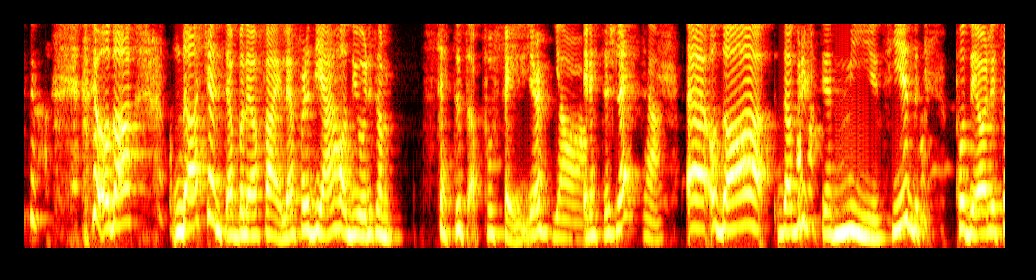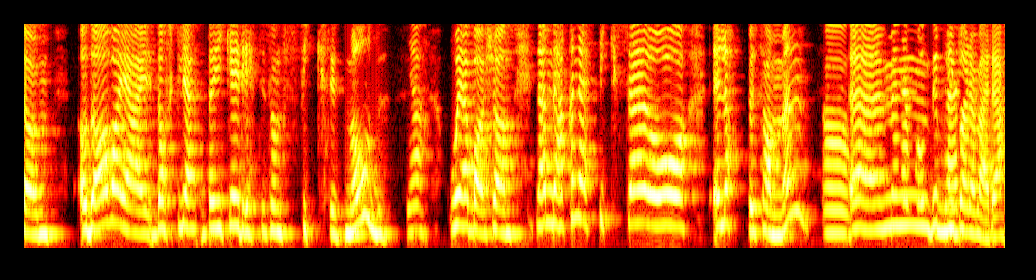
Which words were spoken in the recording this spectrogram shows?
og da, da kjente jeg på det å feile, for jeg hadde jo liksom set us up for failure, Ja. rett og slett. Ja. Uh, og da, da brukte jeg mye tid på det å liksom Og da, var jeg, da, jeg, da gikk jeg rett i sånn fix it-mode. Ja. Hvor jeg bare sånn Nei, men det her kan jeg fikse og lappe sammen. Eh, men det blir bare verre.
